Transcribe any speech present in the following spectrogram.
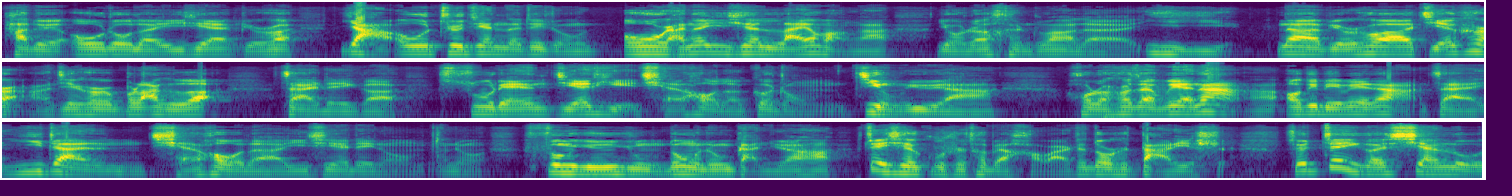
它对欧洲的一些，比如说亚欧之间的这种偶然的一些来往啊，有着很重要的意义。那比如说捷克啊，捷克布拉格，在这个苏联解体前后的各种境遇啊。或者说在维也纳啊，奥地利维也纳在一战前后的一些这种那种风云涌动的这种感觉哈，这些故事特别好玩，这都是大历史。所以这个线路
